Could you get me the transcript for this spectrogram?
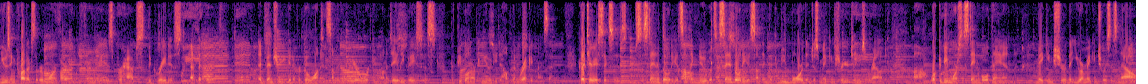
Using products that are more environmentally friendly is perhaps the greatest ethical uh, adventure you could ever go on. And it's something that we are working on a daily basis with people in our community to help them recognize that. Criteria six is sustainability. It's something new, but sustainability is something that can be more than just making sure your team's around. Uh, what could be more sustainable than making sure that you are making choices now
